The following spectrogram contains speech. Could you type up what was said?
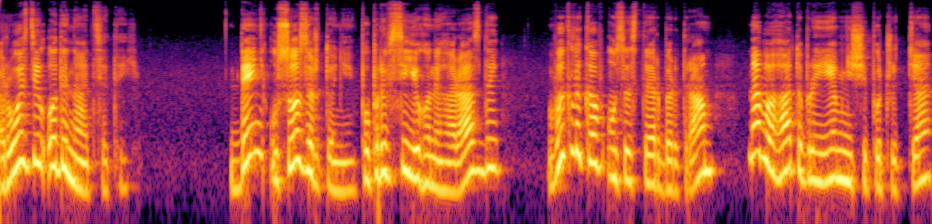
Розділ одинадцятий. День у Созертоні, попри всі його негаразди, викликав у сестер Бертрам набагато приємніші почуття,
